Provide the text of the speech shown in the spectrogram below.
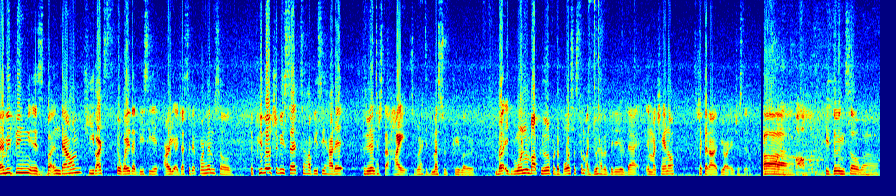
Everything is buttoned down. He likes the way that BC already adjusted it for him. So the preload should be set to how BC had it because we didn't touch the height. So we don't have to mess with preload. But if you're wondering about preload for the bore system, I do have a video of that in my channel. check that out if you are interested. Ah, he's doing so well.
